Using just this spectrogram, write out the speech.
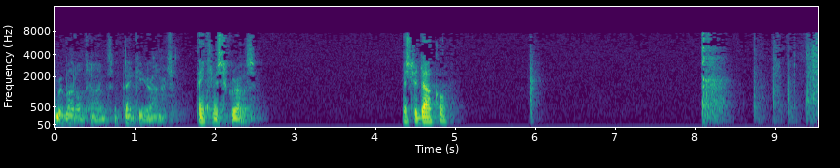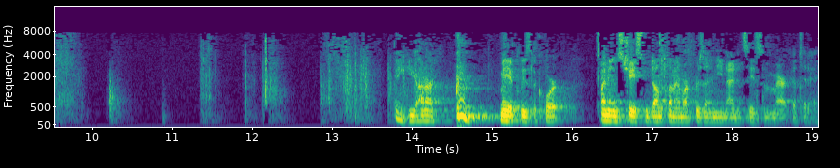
rebuttal time, so thank you, Your Honors. Thank you, Mr. Gross. Mr. Dunkel. Thank you, Your Honor. May it please the Court. My name is Jason Dunkel and I'm representing the United States of America today.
